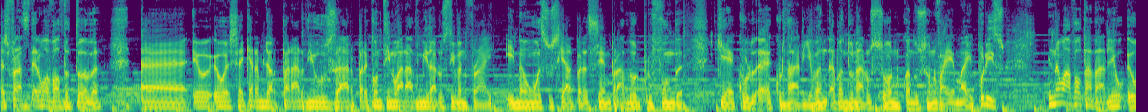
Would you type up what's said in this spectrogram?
as frases deram a volta toda, uh, eu, eu achei que era melhor parar de o usar para continuar a admirar o Stephen Fry e não o associar para sempre à dor profunda que é acor- acordar e aban- abandonar o sono quando o sono vai a meio. Por isso, não há volta a dar-lhe. Eu, eu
